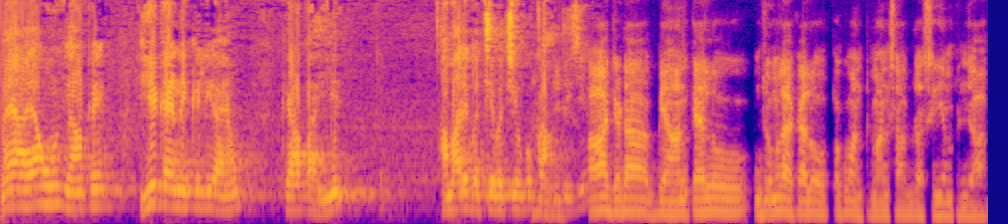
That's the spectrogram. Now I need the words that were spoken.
मैं आया हूँ यहाँ पे ये कहने के लिए आया हूँ कि आप आइए हमारे बच्चे बच्चियों को काम दीजिए ਆ ਜਿਹੜਾ ਬਿਆਨ ਕਹਿ ਲੋ ਜੁਮਲਾ ਕਹਿ ਲੋ ਭਗਵੰਤ ਮਾਨ ਸਾਹਿਬ ਦਾ ਸੀਐਮ ਪੰਜਾਬ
